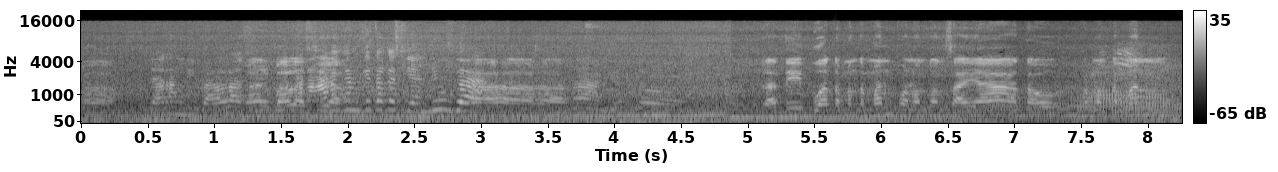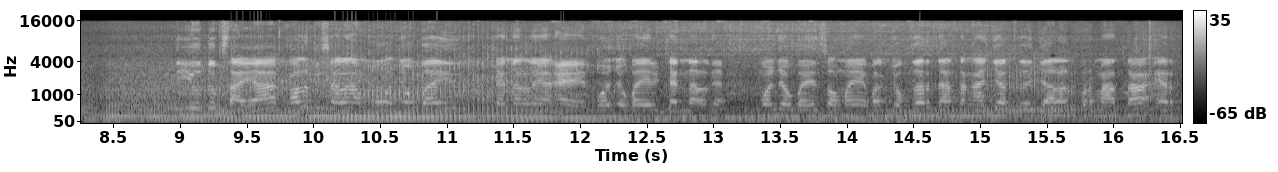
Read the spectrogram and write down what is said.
Nah, jarang dibalas Jarang dibalas, Kadang-kadang iya. kan kita kesian juga ah, nah gitu berarti buat teman-teman penonton saya atau teman-teman di YouTube saya, kalau misalnya mau nyobain channelnya, eh mau nyobain channelnya, mau nyobain somai Bang Joker, datang aja ke Jalan Permata RT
